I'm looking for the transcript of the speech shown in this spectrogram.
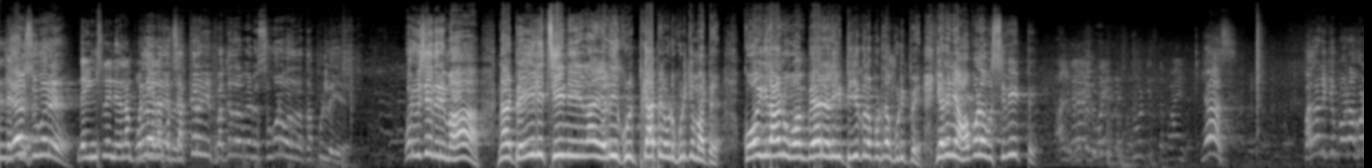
இந்த சுகரு? இந்த இன்சுலின் இதெல்லாம் போட்டு. சக்கரை நீ பக்கத்துல சுகர் வரல தப்பு இல்லையே. ஒரு விஷயம் தெரியுமா? நான் டெய்லி சீனி எல்லாம் எழுதி குடி காப்பியில் போட்டு குடிக்க மாட்டேன். கோயிலான்னு உன் பேர் எழுதி டீக்குள்ள போட்டு தான் குடிப்பேன். ஏன்னா நீ அவ்வளவு ஸ்வீட் எஸ் பழனிக்கு போனா கூட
